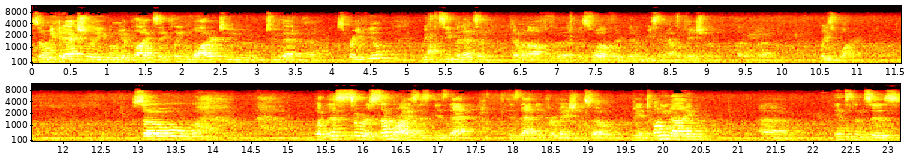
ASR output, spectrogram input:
so we could actually, when we applied, say, clean water to, to that uh, spray field, we can see monensin coming off of the, the soil if there had been a recent application of, of uh, wastewater. So what this sort of summarizes is that is that information. So we had 29 uh, instances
